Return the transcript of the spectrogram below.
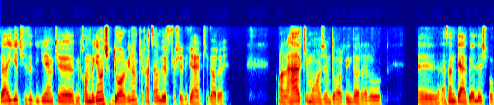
و یه چیز دیگه هم که می‌خوام بگم من داروین هم که قطعا بفروشه دیگه هر کی داره. آره هر کی مهاجم داروین داره رو اصلا دبلش با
